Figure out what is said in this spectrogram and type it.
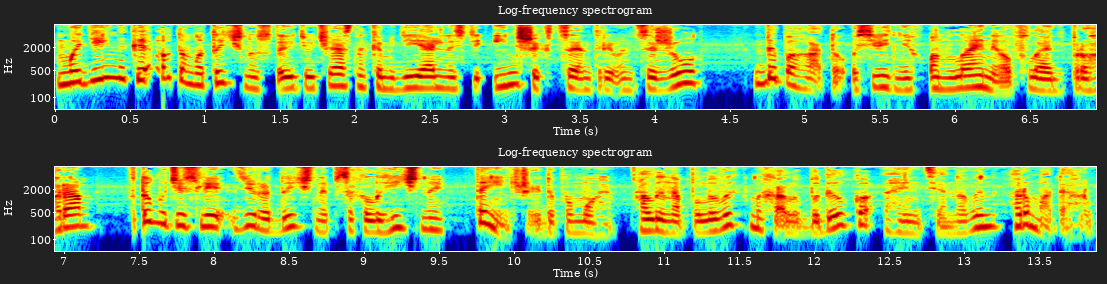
медійники автоматично стають учасниками діяльності інших центрів НСЖУ, де багато освітніх онлайн і офлайн програм, в тому числі з юридичної, психологічної та іншої допомоги. Галина Половик, Михайло Будилко, Агенція новин, Громада Груп.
